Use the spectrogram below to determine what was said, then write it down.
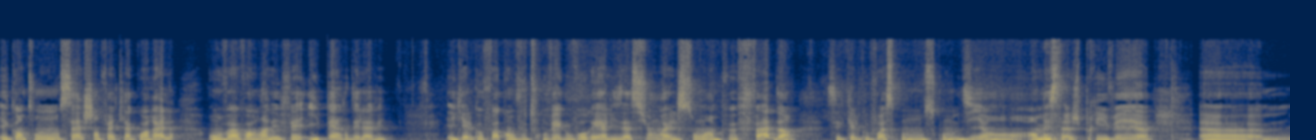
Et quand on sèche en fait l'aquarelle, on va avoir un effet hyper délavé. Et quelquefois, quand vous trouvez que vos réalisations, elles sont un peu fades, c'est quelquefois ce qu'on dit en, message privé. Euh,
